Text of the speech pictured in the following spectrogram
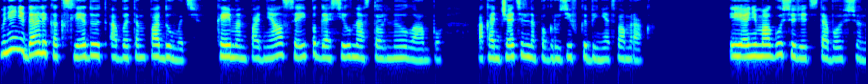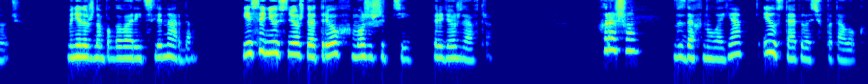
Мне не дали как следует об этом подумать. Кейман поднялся и погасил настольную лампу, окончательно погрузив кабинет во мрак. И я не могу сидеть с тобой всю ночь. Мне нужно поговорить с Ленардом. Если не уснешь до трех, можешь идти. Придешь завтра. Хорошо, вздохнула я и уставилась в потолок.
